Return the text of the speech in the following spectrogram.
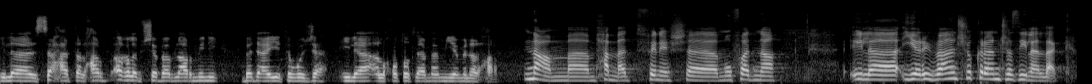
إلى ساحة الحرب. أغلب الشباب الأرميني بدأ يتوجه إلى الخطوط الأمامية من الحرب. نعم محمد فينيش مفادنا. إلى يريفان شكرا جزيلا لك.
